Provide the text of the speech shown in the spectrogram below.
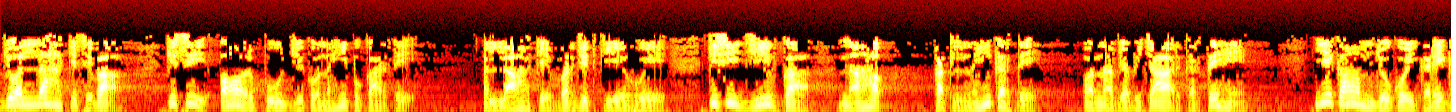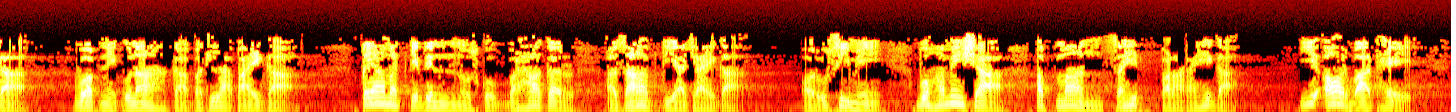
जो अल्लाह के सिवा किसी और पूज्य को नहीं पुकारते, अल्लाह के वर्जित किए हुए किसी जीव का नाहक कत्ल नहीं करते और न व्यभिचार करते हैं। ये काम जो कोई करेगा, वो अपने गुनाह का बदला पाएगा। कयामत के दिन उसको बढ़ाकर अजाब दिया जाएगा और उसी में वो हमेशा अपमान सहित पड़ा रहेगा। ये और बात है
